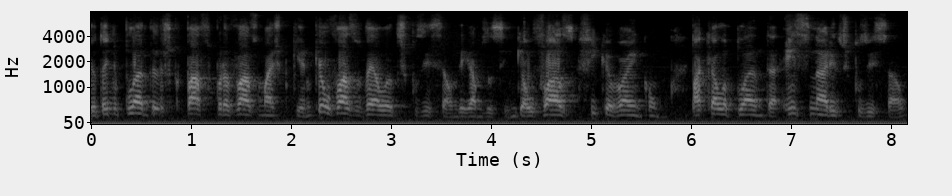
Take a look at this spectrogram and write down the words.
eu tenho plantas que passo para vaso mais pequeno, que é o vaso dela de exposição, digamos assim, que é o vaso que fica bem com, para aquela planta em cenário de exposição.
